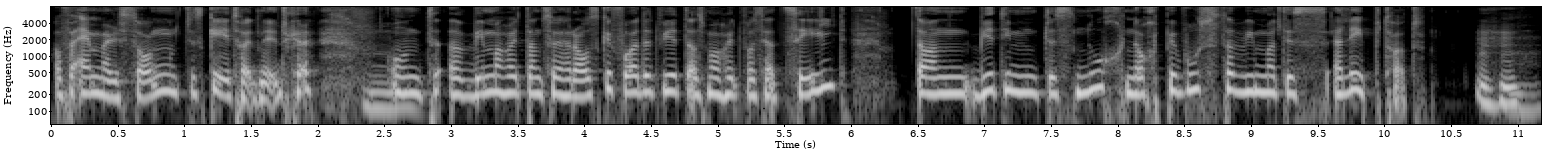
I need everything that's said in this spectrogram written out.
auf einmal sagen und das geht halt nicht. Mhm. Und äh, wenn man halt dann so herausgefordert wird, dass man halt was erzählt, dann wird ihm das noch, noch bewusster, wie man das erlebt hat. Mhm.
